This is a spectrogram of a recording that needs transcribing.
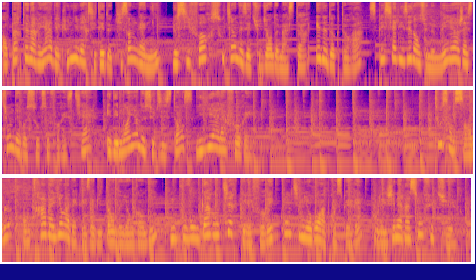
En partenariat avec l'Université de Kisangani, le CIFOR soutient des étudiants de master et de doctorat spécialisés dans une meilleure gestion des ressources forestières et des moyens de subsistance liés à la forêt. Tous ensemble, en travaillant avec les habitants de Yangambi, nous pouvons garantir que les forêts continueront à prospérer pour les générations futures.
